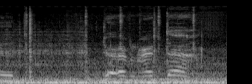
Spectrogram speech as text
good. Driving right there.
